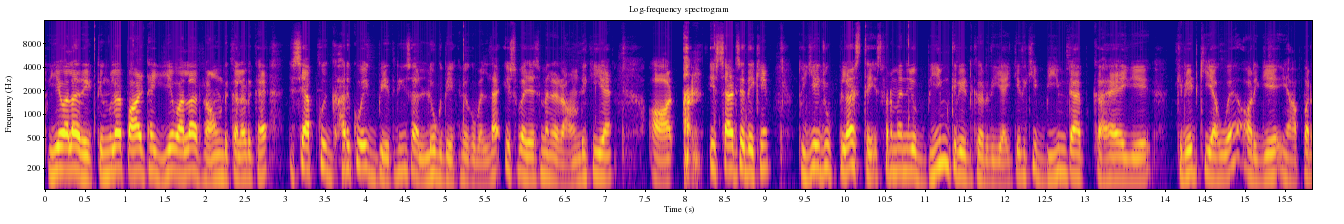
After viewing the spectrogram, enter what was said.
तो ये वाला रेक्टेंगुलर पार्ट है, ये वाला राउंड कलर का है, जिससे आपको घर को एक बेहतरीन सा लुक देखने को मिलता है। इस वजह से मैंने राउंड किया है। और इस साइड से देखें तो ये जो प्लस थे, इस पर मैंने जो बीम क्रिएट कर दिया है, ये देखिए बीम टाइप का है, ये क्रिएट किया हुआ है, और ये यहाँ पर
